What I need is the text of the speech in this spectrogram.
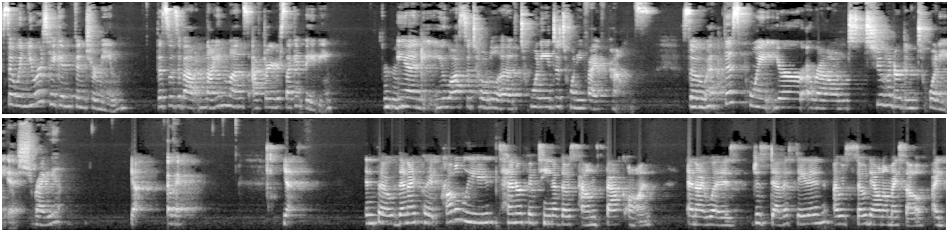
So when you were taking Phentermine, this was about nine months after your second baby, mm-hmm. and you lost a total of 20 to 25 pounds. So mm-hmm. at this point, you're around 220 ish, right? Yep. Okay. Yes. And so then I put probably 10 or 15 of those pounds back on, and I was just devastated. I was so down on myself. I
